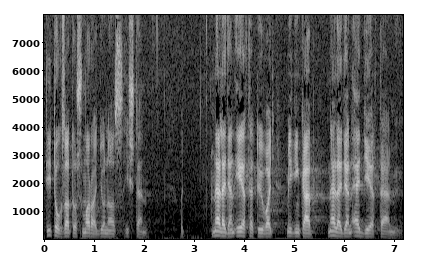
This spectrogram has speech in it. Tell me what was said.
titokzatos maradjon az Isten, hogy ne legyen érthető, vagy még inkább ne legyen egyértelmű.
